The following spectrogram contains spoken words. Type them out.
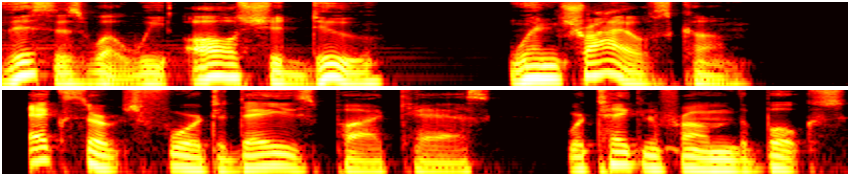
This is what we all should do when trials come. Excerpts for today's podcast were taken from the books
